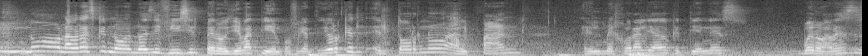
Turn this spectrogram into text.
no, la verdad es que no, no es difícil, pero lleva tiempo. Fíjate, yo creo que el, el torno al pan, el mejor aliado que tienes, bueno, a veces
